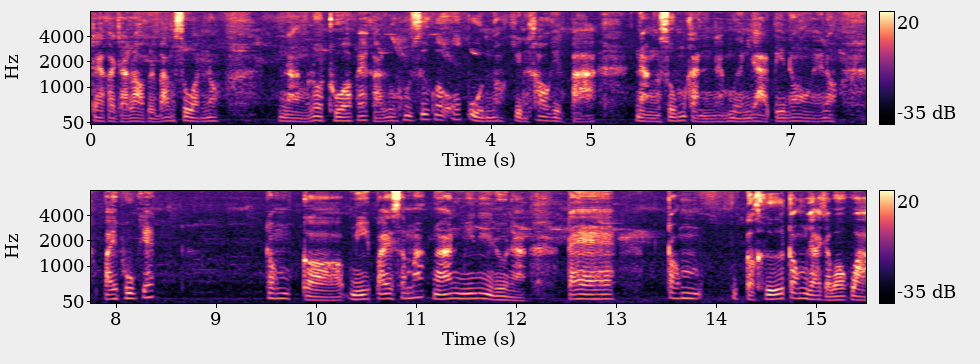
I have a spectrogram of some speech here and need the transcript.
แต่ก็จะเล่าเป็นบางส่วนเนาะ นั่งรถทัวร์ไปกับลูกรู้สึกว่าอบอุ่นเนาะกินข้าวกินปลานั่งซุ้มกันเหมือนญาติพี่น้องเลยเนาะไปภูเก็ตต้องก็มีไปสมัครงานมีนี่ด้วยนะแต่ต้องก็คือต้องอยากจะบอกว่า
